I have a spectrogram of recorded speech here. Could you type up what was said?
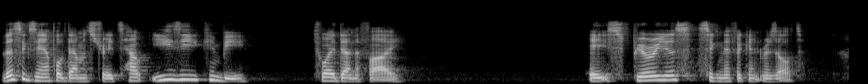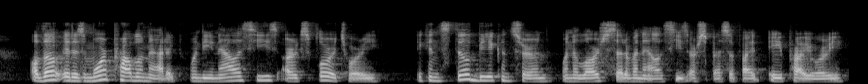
This example demonstrates how easy it can be to identify a spurious significant result. Although it is more problematic when the analyses are exploratory, it can still be a concern when a large set of analyses are specified a priori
